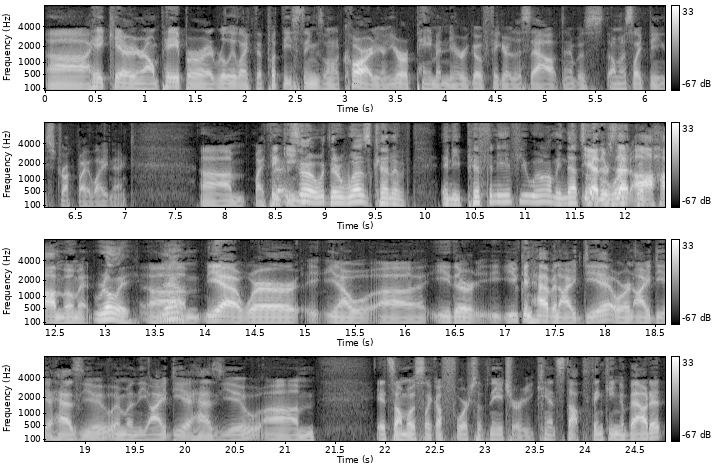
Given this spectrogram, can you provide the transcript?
Uh, I hate carrying around paper. I'd really like to put these things on a card. You know, you're a payment near. Go figure this out." And it was almost like being struck by lightning. Um, my thinking, So there was kind of an epiphany, if you will. I mean, that's yeah, there's that aha moment. Really? yeah. Um, yeah. where you know uh, either you can have an idea or an idea has you, and when the idea has you, um, it's almost like a force of nature. You can't stop thinking about it,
